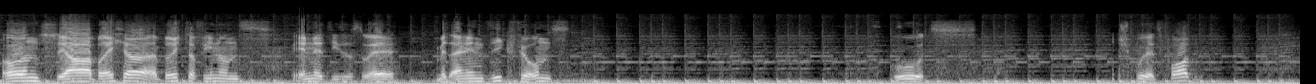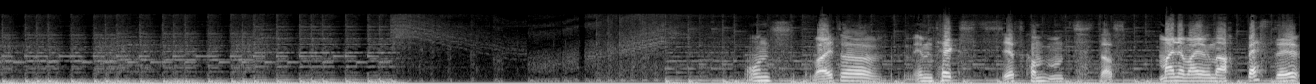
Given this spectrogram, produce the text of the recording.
Und ja, Brecher bricht auf ihn und beendet dieses Duell mit einem Sieg für uns. Gut. Ich spule jetzt fort. Und weiter im Text. Jetzt kommt das meiner Meinung nach beste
